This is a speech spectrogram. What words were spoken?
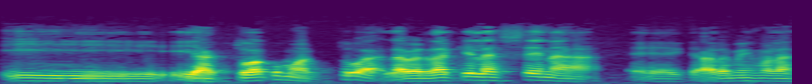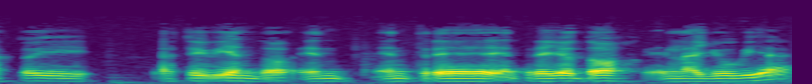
y, actúa como actúa. La verdad que la escena, que ahora mismo la estoy, la estoy viendo en- entre, entre ellos dos en la lluvia,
